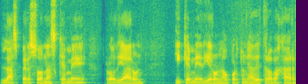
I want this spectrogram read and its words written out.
las personas que me rodearon y que me dieron la oportunidad de trabajar,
